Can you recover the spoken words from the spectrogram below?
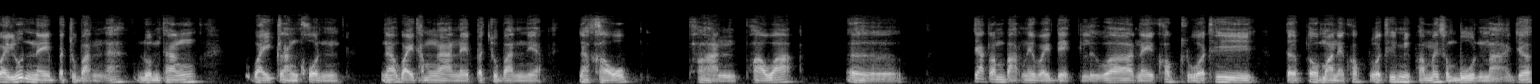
วัยรุ่นในปัจจุบันนะรวมทั้งวัยกลางคนนะวัยทำงานในปัจจุบันเนี่ยนะเขาผ่านภาวะเอ่อยากลำบากในวัยเด็ก หรือว่าในครอบครัวที่ เติบโตมาในครอบครัวที่มีความไม่สมบูรณ์มาเยอะ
